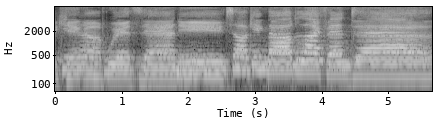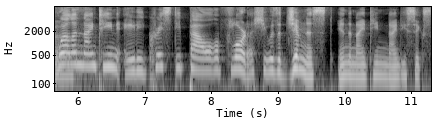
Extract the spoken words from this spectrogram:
Waking up with Danny. talking about life and death. Well, in 1980, Kristy Powell of Florida, she was a gymnast in the 1996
